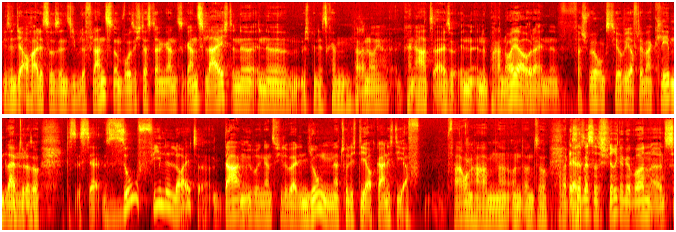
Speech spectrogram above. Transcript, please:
wir sind ja auch alles so sensible Pflanzen und wo sich das dann ganz, ganz leicht in eine, in eine ich bin jetzt kein Paranoia. kein Arzt, also in, in eine Paranoia oder in eine Verschwörungstheorie, auf der man kleben bleibt oder so. Das ist ja so viele Leute. Da im Übrigen ganz viele bei den Jungen natürlich, die auch gar nicht die Erfahrung haben ne? und, und so. Aber deshalb ja, ist es schwieriger geworden, als,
